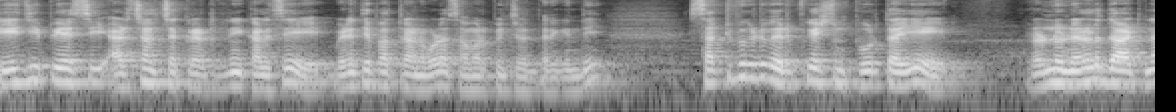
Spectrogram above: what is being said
టీజీపీఎస్సీ అడిషనల్ సెక్రటరీని కలిసి వినతి పత్రాన్ని కూడా సమర్పించడం జరిగింది. సర్టిఫికేట్ వెరిఫికేషన్ పూర్తయి రెండు నెలలు దాటిన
